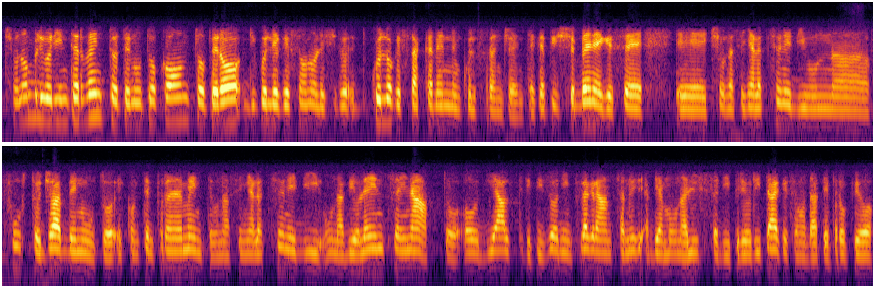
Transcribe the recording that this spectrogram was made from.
c'è un obbligo di intervento tenuto conto però di che situ- quello che sta accadendo in quel frangente. Capisce bene che se eh, c'è una segnalazione di un uh, furto già avvenuto e contemporaneamente una segnalazione di una violenza in atto o di altri episodi in flagranza, noi abbiamo una lista di priorità che sono date proprio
